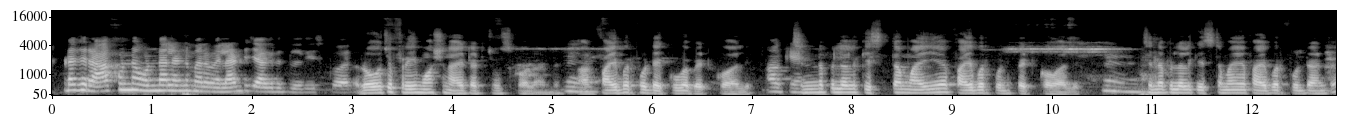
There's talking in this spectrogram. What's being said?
ఇప్పుడు అది రాకుండా ఉండాలంటే మనం ఎలాంటి జాగ్రత్తలు తీసుకోవాలి? రోజు ఫ్రీ మోషన్ అయ్యేటట్టు చూసుకోవాలండి. ఫైబర్ ఫుడ్ ఎక్కువగా పెట్టుకోవాలి. చిన్న పిల్లలకి ఇష్టం అయ్యే ఫైబర్ ఫుడ్ పెట్టుకోవాలి. చిన్న పిల్లలకి ఇష్టమయ్యే ఫైబర్ ఫుడ్ అంటే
